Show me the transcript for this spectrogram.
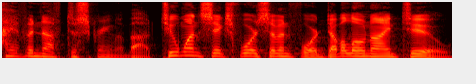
I have enough to scream about. 216 474 0092.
